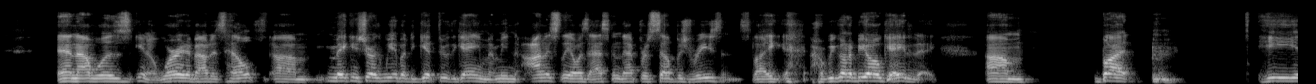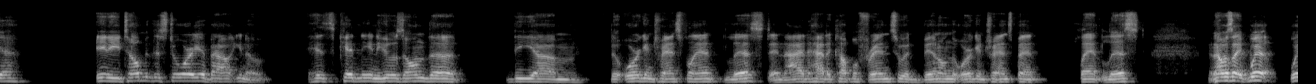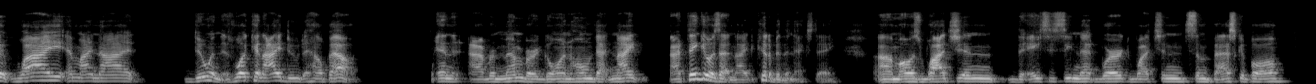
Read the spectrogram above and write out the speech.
and i was you know worried about his health um, making sure that we were able to get through the game. I mean honestly i was asking that for selfish reasons. Like are we going to be okay today? Um, but he and he told me the story about you know his kidney and he was on the the um the organ transplant list, and I'd had a couple friends who had been on the organ transplant plant list, and I was like, "Wait, wait, why am I not doing this? What can I do to help out?" And I remember going home that night. I think it was that night. It could have been the next day. Um, I was watching the ACC network, watching some basketball,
